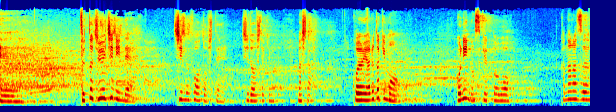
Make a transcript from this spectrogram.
えーずっと11人でチーム4として指導してきました。これをやるときも5人の助っ人を必ず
